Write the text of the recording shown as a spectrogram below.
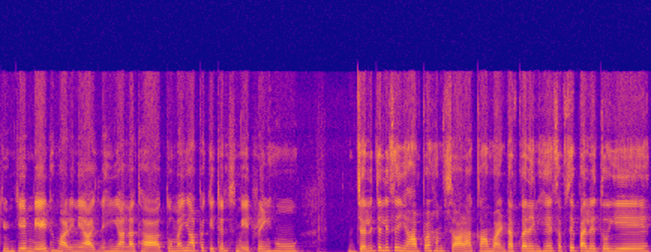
क्योंकि मेड हमारी ने आज नहीं आना था तो मैं यहाँ पर किचन समेट रही हूँ। जल्दी जल्दी से यहाँ पर हम सारा काम वाइंड अप करेंगे सबसे पहले तो ये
